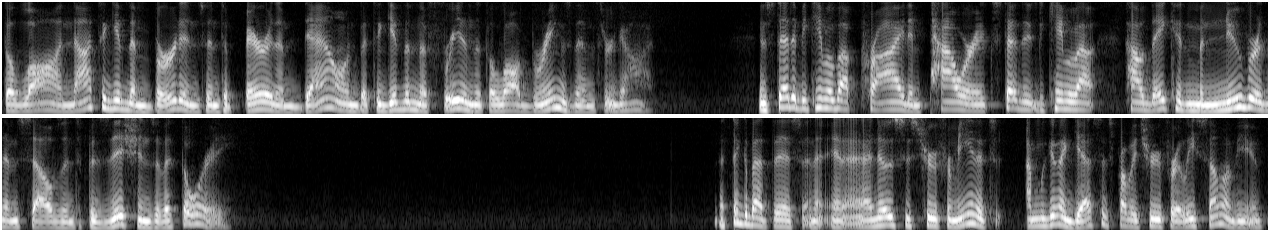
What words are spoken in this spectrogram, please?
the law, not to give them burdens and to bear them down, but to give them the freedom that the law brings them through God. Instead, it became about pride and power. Instead, it became about how they could maneuver themselves into positions of authority. Now think about this, and, and I know this is true for me, and it's I'm going to guess it's probably true for at least some of you.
